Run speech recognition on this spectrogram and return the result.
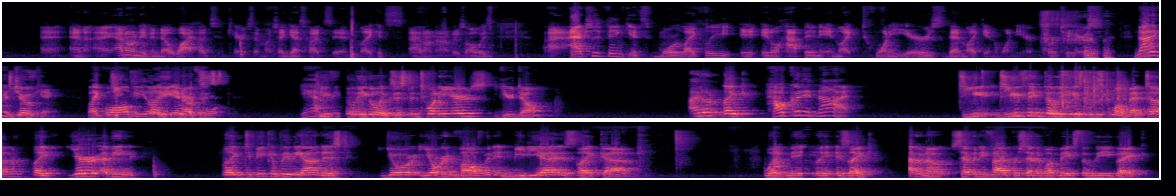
and I, I don't even know why Hudson cares that much. I guess Hudson, like it's I don't know. There's always. I actually think it's more likely it, it'll happen in like 20 years than like in one year or two years. Not even joking. Like we'll Do you all think be the like league in our. exist- Yeah, do you think the league will exist in 20 years you don't. i don't like How could it not? Do you do you think the league is losing momentum? Like you're, I mean, like to be completely honest, your your involvement in media is like um, what like, is like I don't know seventy five percent of what makes the league like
